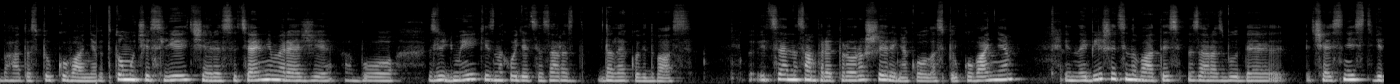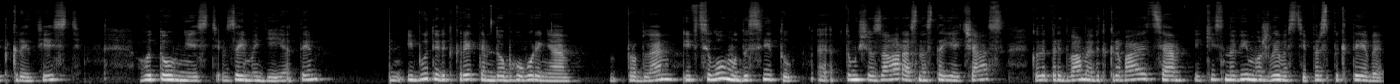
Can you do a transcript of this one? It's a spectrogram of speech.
багато спілкування, в тому числі через соціальні мережі або з людьми, які знаходяться зараз далеко від вас. І це насамперед про розширення кола спілкування. І найбільше цінуватись зараз буде чесність, відкритість, готовність взаємодіяти і бути відкритим до обговорення проблем і в цілому до світу, Е, тому що зараз настає час, коли перед вами відкриваються якісь нові можливості, перспективи.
